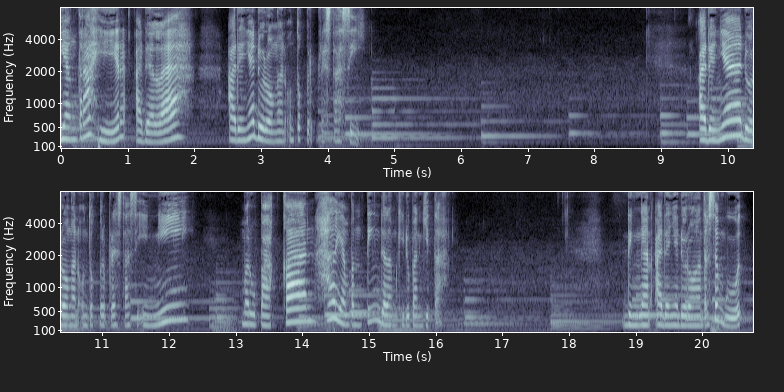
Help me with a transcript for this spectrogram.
Yang terakhir adalah adanya dorongan untuk berprestasi. Adanya dorongan untuk berprestasi ini merupakan hal yang penting dalam kehidupan kita. Dengan adanya dorongan tersebut,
